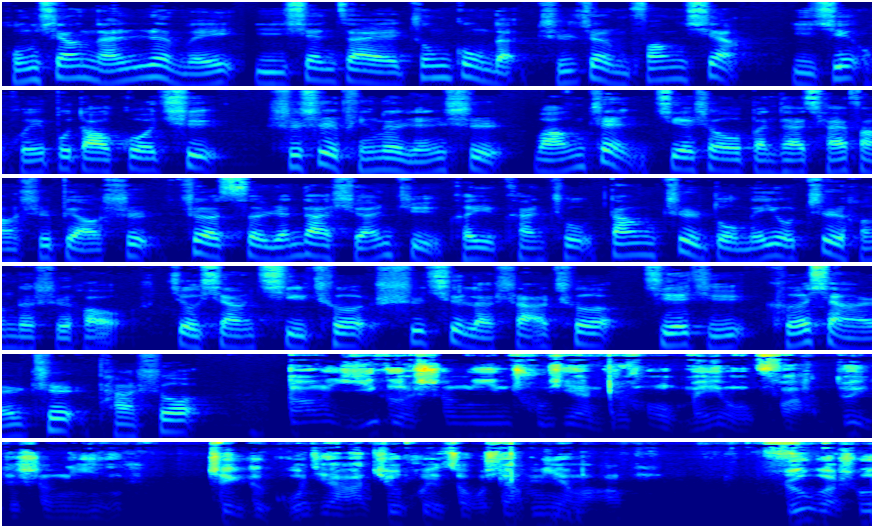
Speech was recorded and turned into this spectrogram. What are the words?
洪湘南认为，以现在中共的执政方向，已经回不到过去。时事评论人士王震接受本台采访时表示：“这次人大选举可以看出，当制度没有制衡的时候，就像汽车失去了刹车，结局可想而知。”他说：“当一个声音出现之后，没有反对的声音，这个国家就会走向灭亡。如果说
